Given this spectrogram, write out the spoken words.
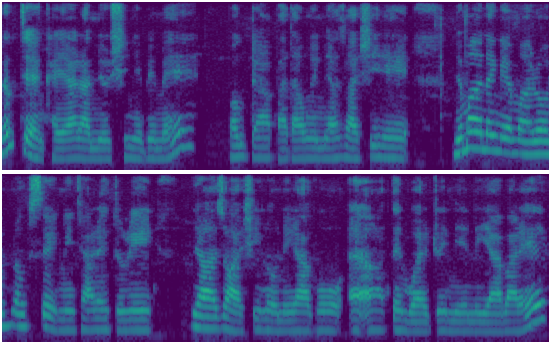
လောက်ကြံခံရတာမျိုးရှိနေပေမဲ့ဗုဒ္ဓဘာသာဝင်များစွာရှိတဲ့မြန်မာနိုင်ငံမှာတော့နှုတ်ဆက်နေကြတဲ့သူတွေများစွာရှိလို့နေတာကိုအံ့အားသင့်ပွဲတွေ့မြင်နေရပါတယ်။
